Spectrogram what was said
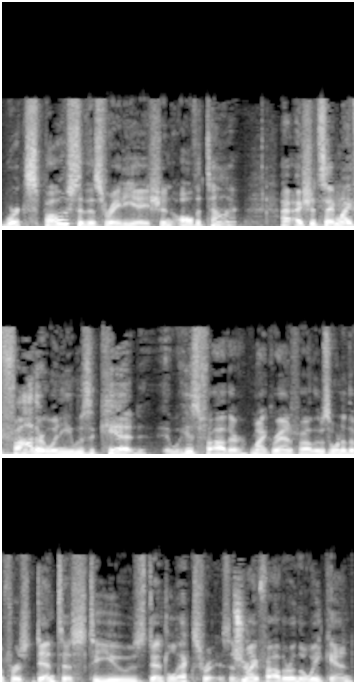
we're exposed to this radiation all the time. I, I should say, my father, when he was a kid, his father, my grandfather, was one of the first dentists to use dental x rays. And Sure. my father, on the weekend,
